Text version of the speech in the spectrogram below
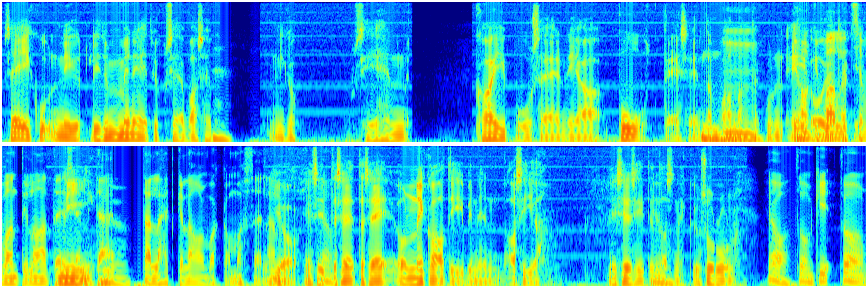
se ei niin, liity menetykseen, vaan se mm. niin kuin, siihen kaipuuseen ja puutteeseen mm. tavallaan, että kun ei Johonkin ole vallitsevaan jotakin... tilanteeseen, niin, mitä joo. tällä hetkellä on vaikka omassa elämässä. Joo, ja sitten se, että se on negatiivinen asia, niin se sitten joo. taas näkyy suruna. Joo, tuo on, ki- tuo on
